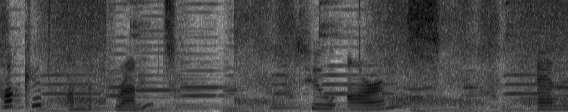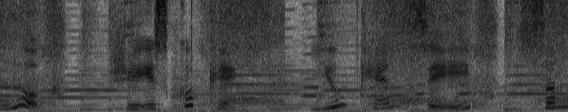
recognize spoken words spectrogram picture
pocket on the front, two arms, and look, she is cooking. You can see some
